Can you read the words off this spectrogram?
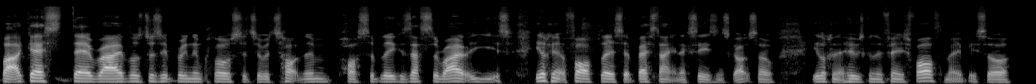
but I guess their rivals, does it bring them closer to a Tottenham? Possibly, because that's the rival. You're looking at fourth place at best night next season, Scott. So you're looking at who's going to finish fourth, maybe. So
